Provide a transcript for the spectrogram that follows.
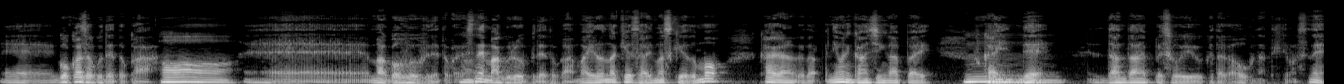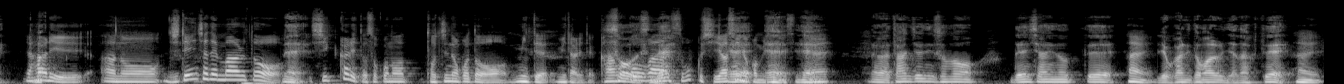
えーご家族でとか、ああ。えーまあご夫婦でとかですね、まあグループでとか、まあいろんなケースありますけれども、海外の方、日本に関心がやっぱり深いんでうん、だんだんやっぱりそういう方が多くなってきてますね。やはり、あの、自転車で回ると、ねしっかりとそこの土地のことを見てみたりで、観光がすごくしやすいのかもしれないですええええね。だから単純にその、電車に乗って、はい。旅館に泊まるんじゃなくて、はい。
